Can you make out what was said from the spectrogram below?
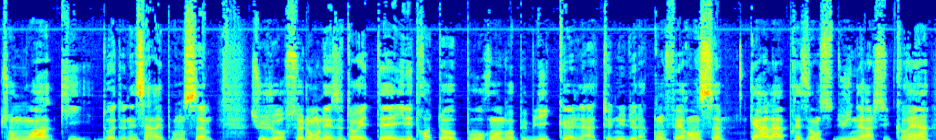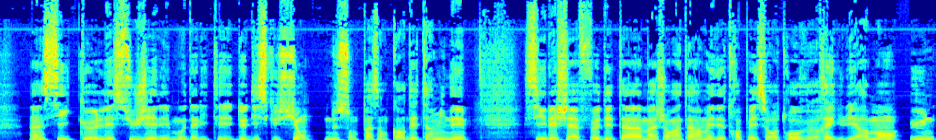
Chung-hwa qui doit donner sa réponse. Toujours selon les autorités, il est trop tôt pour rendre public la tenue de la conférence car la présence du général sud-coréen ainsi que les sujets et les modalités de discussion ne sont pas encore déterminés. Si les chefs d'état-major interarmés des trois pays se retrouvent régulièrement, une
